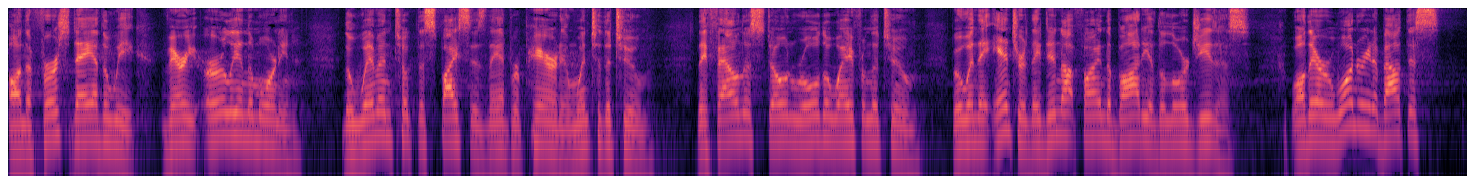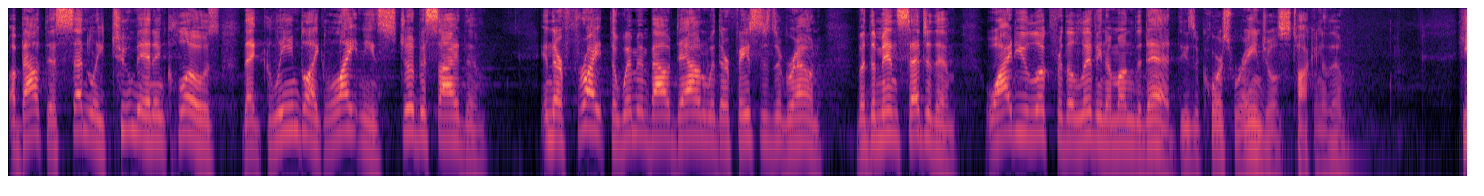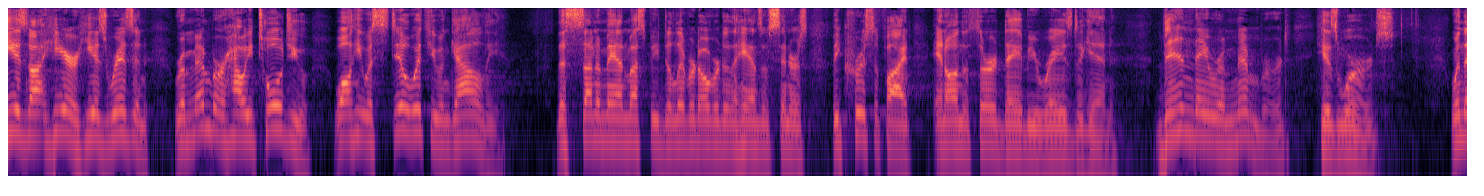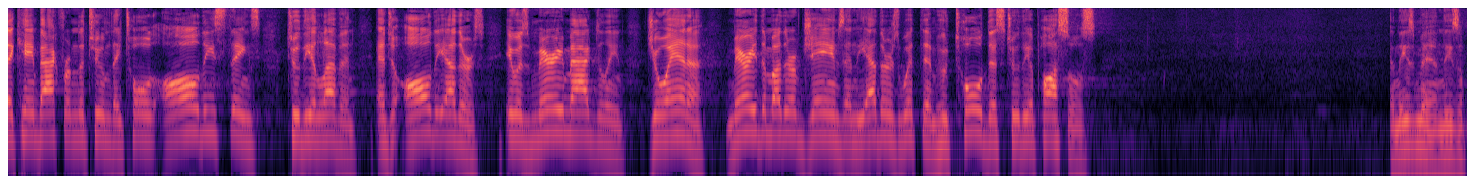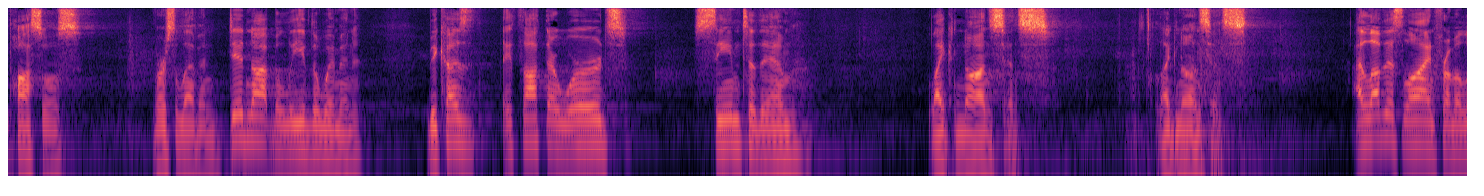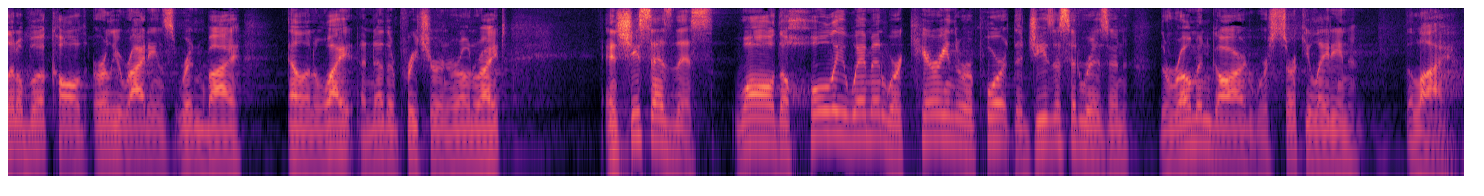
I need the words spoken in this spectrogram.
On the first day of the week, very early in the morning, the women took the spices they had prepared and went to the tomb. They found the stone rolled away from the tomb, but when they entered, they did not find the body of the Lord Jesus. While they were wondering about this, about this, suddenly two men in clothes that gleamed like lightning stood beside them. In their fright, the women bowed down with their faces to the ground. But the men said to them, Why do you look for the living among the dead? These, of course, were angels talking to them. He is not here, he is risen. Remember how he told you while he was still with you in Galilee. The Son of Man must be delivered over to the hands of sinners, be crucified, and on the third day be raised again. Then they remembered his words. When they came back from the tomb, they told all these things to the eleven and to all the others. It was Mary Magdalene, Joanna, Mary the mother of James, and the others with them who told this to the apostles. And these men, these apostles, verse 11, did not believe the women because they thought their words seemed to them like nonsense. Like nonsense. I love this line from a little book called Early Writings, written by Ellen White, another preacher in her own right. And she says this While the holy women were carrying the report that Jesus had risen, the Roman guard were circulating the lie.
